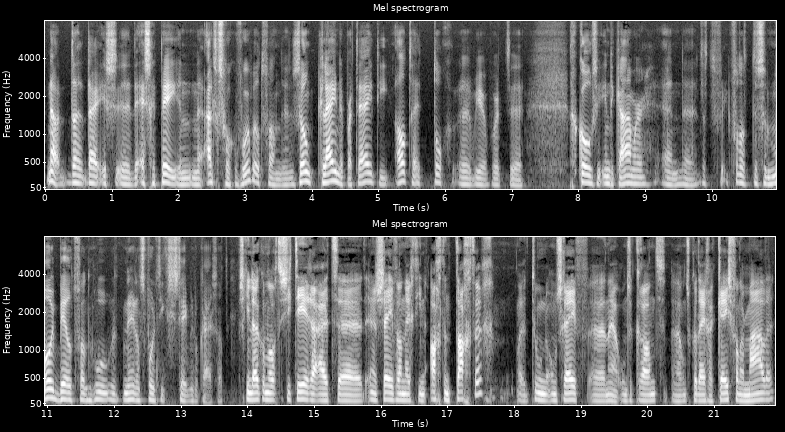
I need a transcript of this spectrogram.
Nou, da daar is de SGP een uitgesproken voorbeeld van. Zo'n kleine partij die altijd toch weer wordt gekozen in de Kamer. En uh, dat, ik vond het dus een mooi beeld van hoe het Nederlands politieke systeem in elkaar zat. Misschien leuk om nog te citeren uit uh, het NRC van 1988. Uh, toen omschreef nou ja, onze krant, onze collega Kees van der Malen...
